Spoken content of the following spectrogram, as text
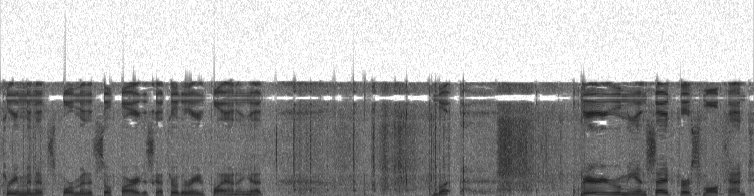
three minutes, four minutes so far. I just got to throw the rain fly on it yet. But very roomy inside for a small tent.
